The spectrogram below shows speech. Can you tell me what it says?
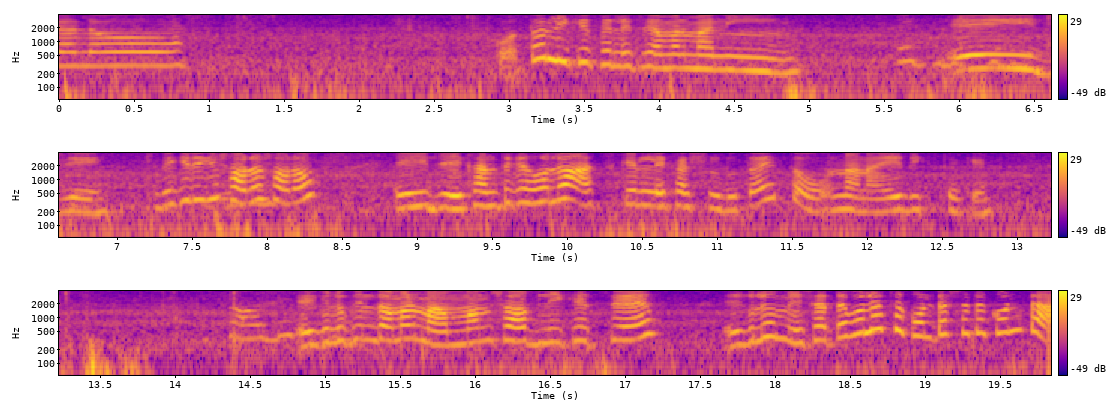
গেল? কত লিখে ফেলেছে আমার মানি। এই যে, দেখি দেখি, সরো সরো। এই যে, এখান থেকে হলো আজকের লেখা শুরু, তাই তো? না না এই দিক থেকে। এগুলো কিন্তু আমার মাম্মাম সব লিখেছে। এগুলো মেশাতে বলেছে? কোনটার সাথে কোনটা?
